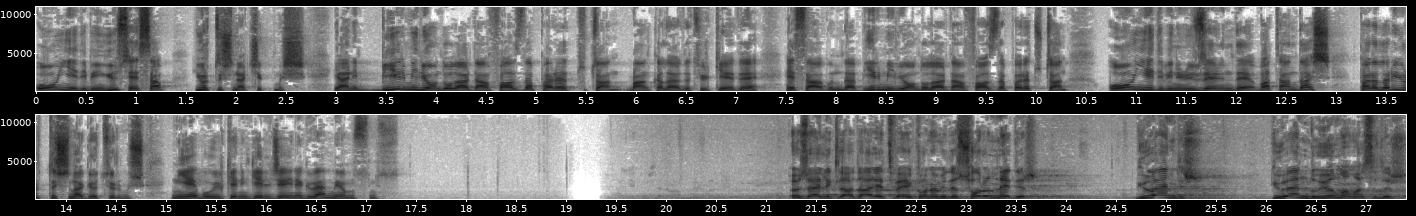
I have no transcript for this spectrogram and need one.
17.100 hesap yurt dışına çıkmış. Yani 1 milyon dolardan fazla para tutan bankalarda Türkiye'de hesabında 1 milyon dolardan fazla para tutan 17 binin üzerinde vatandaş paraları yurt dışına götürmüş. Niye bu ülkenin geleceğine güvenmiyor musunuz? Özellikle adalet ve ekonomide sorun nedir? Güvendir. Güven duyulmamasıdır.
